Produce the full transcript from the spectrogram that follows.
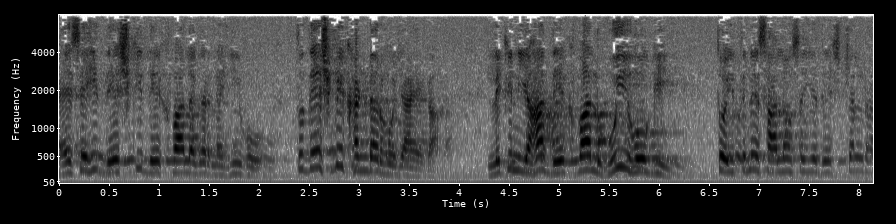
ऐसे ही देश की देखभाल अगर नहीं हो तो देश भी खंडर हो जाएगा। लेकिन यहाँ देखभाल हुई होगी तो इतने सालों से यह देश चल रहा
